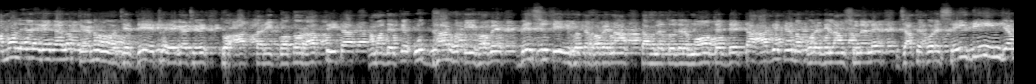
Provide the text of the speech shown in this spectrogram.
আমলে লেগে গেল কেন? যে ডেট হয়ে গেছে, তো আট তারিখ গত রাত্রিটা আমাদেরকে উদ্ধার হতেই হবে, বেশি হতে হবে না। তাহলে তোদের মতের ডেটটা আগে কেন করে দিলাম শুনেলে? যাতে করে সেই দিন যেন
